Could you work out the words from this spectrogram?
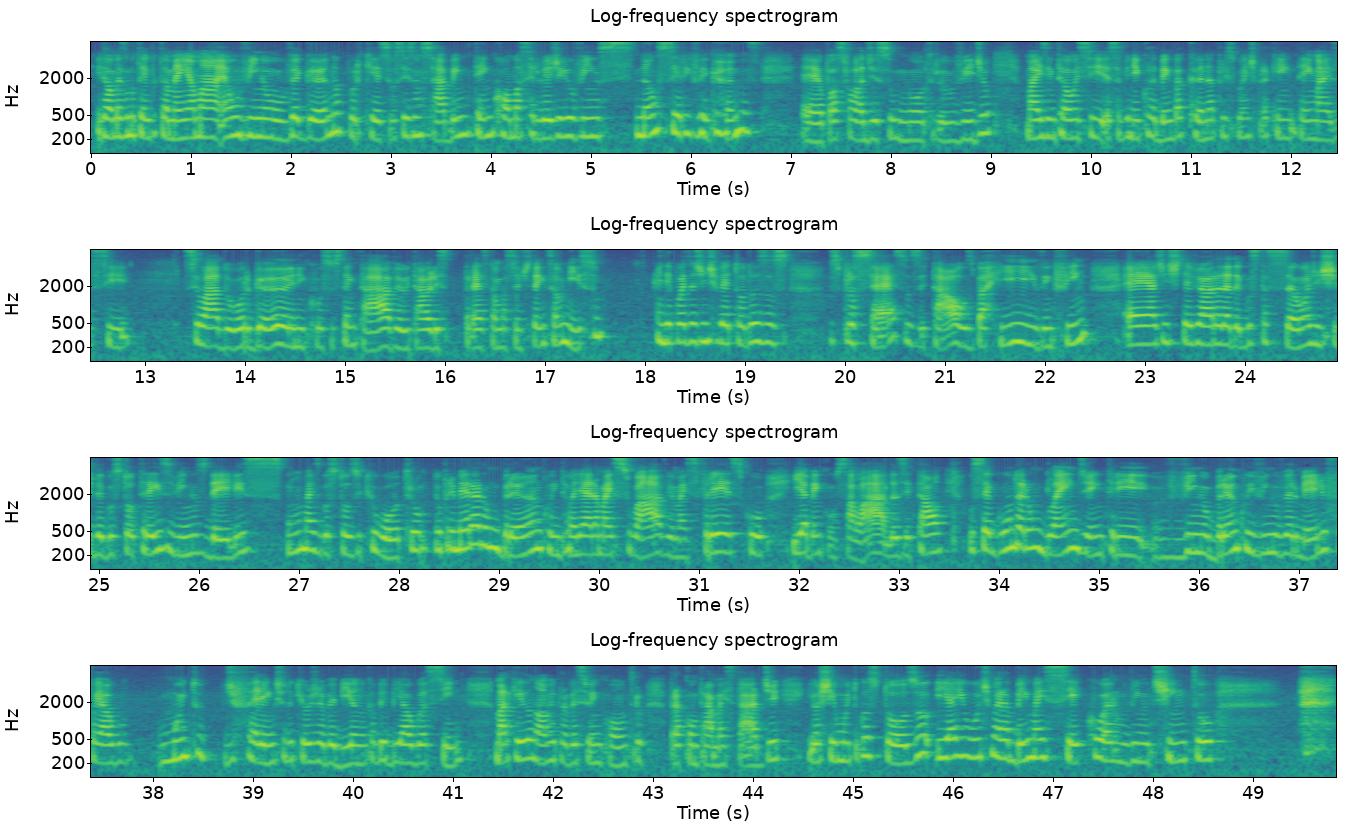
Então, ao mesmo tempo, também é, uma, é um vinho vegano, porque se vocês não sabem, tem como a cerveja e o vinho não serem veganos. É, eu posso falar disso em outro vídeo, mas então esse, essa vinícola é bem bacana, principalmente para quem tem mais esse esse lado orgânico, sustentável e tal, eles prestam bastante atenção nisso. E depois a gente vê todos os, os processos e tal, os barris, enfim. É, a gente teve a hora da degustação, a gente degustou três vinhos deles, um mais gostoso que o outro. O primeiro era um branco, então ele era mais suave, mais fresco, ia bem com saladas e tal. O segundo era um blend entre vinho branco e vinho vermelho, foi algo muito diferente do que eu já bebi, eu nunca bebi algo assim. Marquei o nome pra ver se eu encontro pra comprar mais tarde e eu achei muito gostoso. E aí o último era bem mais seco, era um vinho tinto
